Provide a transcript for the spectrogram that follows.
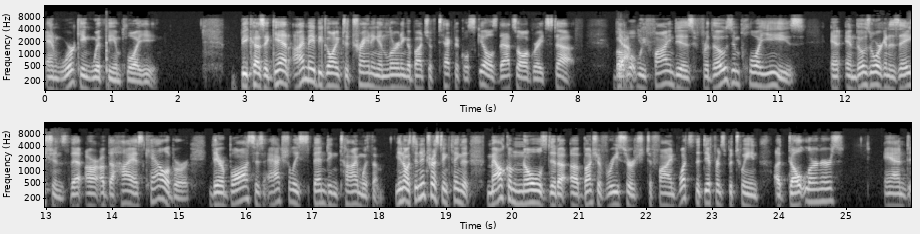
and working with the employee? Because again i may be going to training and learning a bunch of technical skills that's all great stuff but yeah. what we find is for those employees and, and, those organizations that are of the highest caliber, their boss is actually spending time with them. You know, it's an interesting thing that Malcolm Knowles did a, a bunch of research to find what's the difference between adult learners and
